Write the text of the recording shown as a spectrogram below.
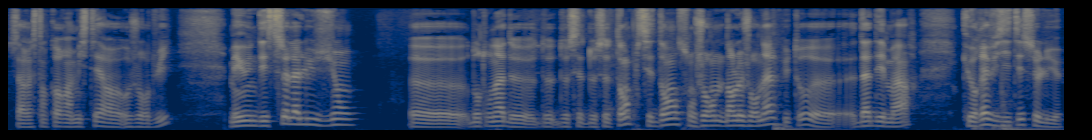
ça reste encore un mystère aujourd'hui, mais une des seules allusions euh, dont on a de, ce, temple, c'est dans, le journal plutôt euh, d'Adhémar, qui aurait visité ce lieu.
